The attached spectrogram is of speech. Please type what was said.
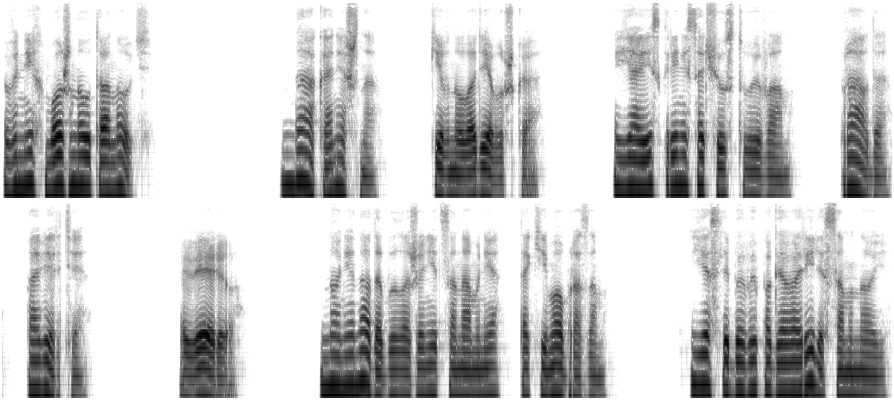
В них можно утонуть. «Да, конечно», — кивнула девушка. «Я искренне сочувствую вам. Правда, поверьте». «Верю». «Но не надо было жениться на мне таким образом. Если бы вы поговорили со мной...»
